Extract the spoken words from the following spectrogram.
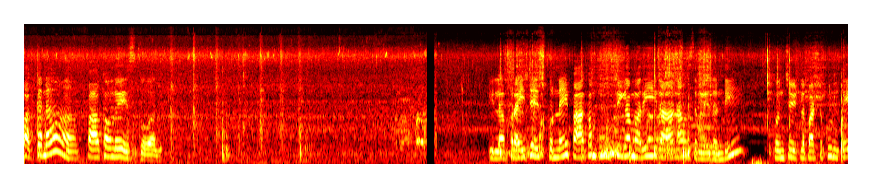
పక్కన పాకంలో వేసుకోవాలి. ఇలా ఫ్రై చేసుకున్నాయి పాకం పూర్తిగా మరీ రానవసరం లేదండి. కొంచెం ఇట్లా పట్టుకుంటే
